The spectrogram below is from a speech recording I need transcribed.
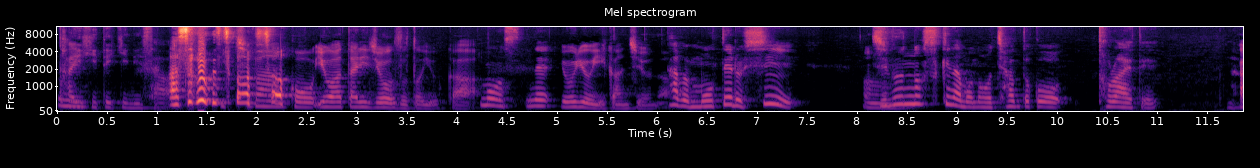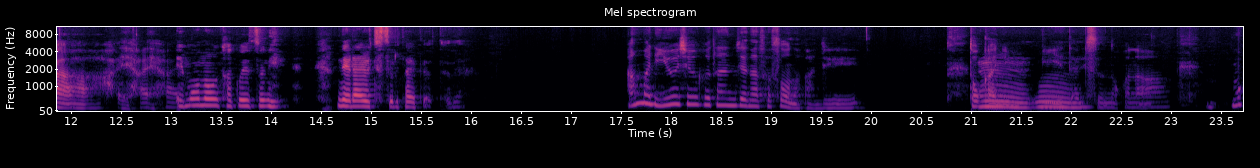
対比的にさ、あ、そう一そう。そ番こう世当たり上手というか。う。もうね、よりよいい感じよな、多分モテるし、うん。自分の好きなものをちゃんとこう捉えて、ああはいはいはい。獲物を確実に 狙い撃ちするタイプだったよね。あんまり優柔不断じゃなさそうな感じ？とかにうん見えたりするのかな？向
